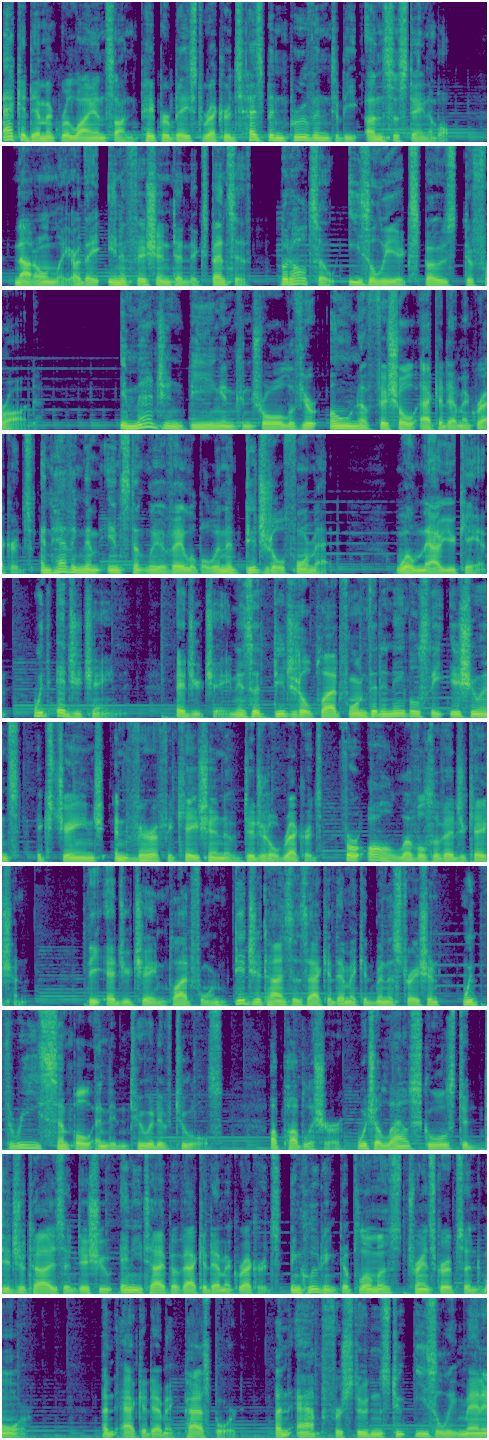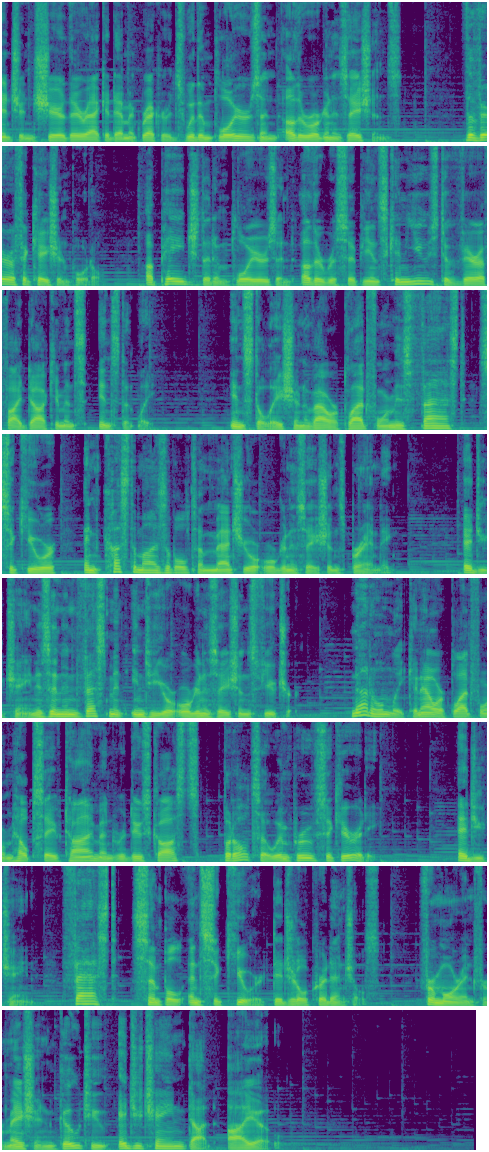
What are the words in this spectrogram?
Academic reliance on paper based records has been proven to be unsustainable. Not only are they inefficient and expensive, but also easily exposed to fraud. Imagine being in control of your own official academic records and having them instantly available in a digital format. Well, now you can with EduChain. EduChain is a digital platform that enables the issuance, exchange, and verification of digital records for all levels of education. The EduChain platform digitizes academic administration with three simple and intuitive tools a publisher, which allows schools to digitize and issue any type of academic records, including diplomas, transcripts, and more. An academic passport, an app for students to easily manage and share their academic records with employers and other organizations. The Verification Portal, a page that employers and other recipients can use to verify documents instantly. Installation of our platform is fast, secure, and customizable to match your organization's branding. EduChain is an investment into your organization's future. Not only can our platform help save time and reduce costs, but also improve security. EduChain fast, simple, and secure digital credentials. For more information, go to educhain.io.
